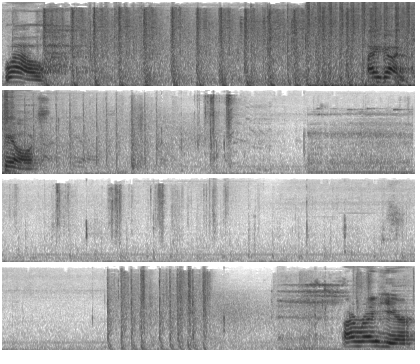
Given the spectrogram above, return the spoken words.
Wow. I got kills. I'm right here.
